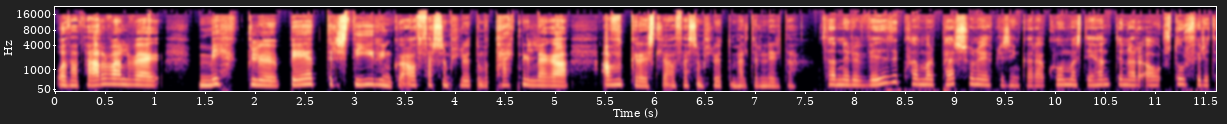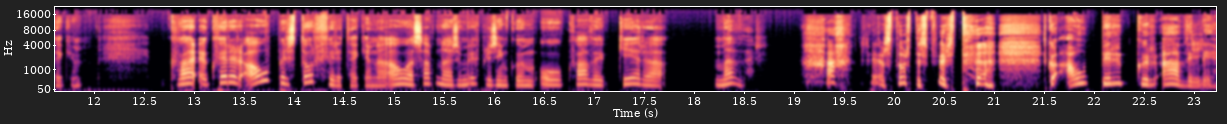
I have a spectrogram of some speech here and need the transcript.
og það þarf alveg miklu betri stýringu á þessum hlutum og teknilega afgreðslu á þessum hlutum heldur en er í dag. Þannig eru viðkvæmar persónu upplýsingar að komast í hendunar á stórfyrirtækjum. Hver, hver er ábyrg stórfyrirtækjana á að safna þessum upplýsingum og hvað þau gera með þær? Ha, það er stórtið spurt. sko ábyrgur aðili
